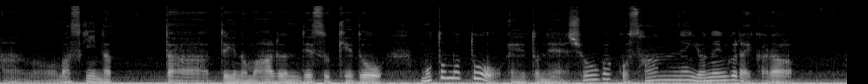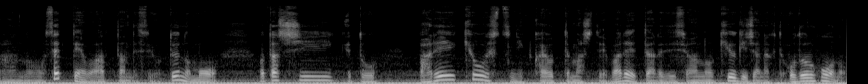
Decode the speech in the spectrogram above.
あの、まあ、好きになったっていうのもあるんですけどもともと,、えーとね、小学校3年4年ぐらいからあの接点はあったんですよ。というのも私、えっと、バレエ教室に通ってましてバレエってあれですよ。あの球技じゃなくて踊る方の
